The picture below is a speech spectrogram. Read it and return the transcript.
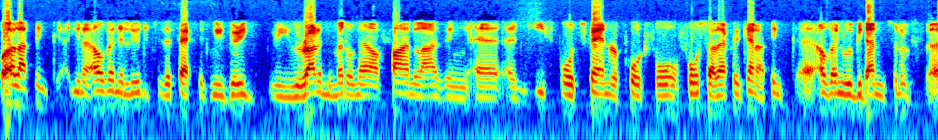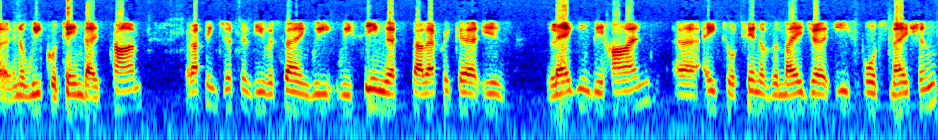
Well, I think you know Alvin alluded to the fact that we very we we're right in the middle now of finalising an esports fan report for for South Africa, and I think uh, Alvin will be done sort of uh, in a week or ten days time. But I think just as he was saying, we we're seeing that South Africa is lagging behind uh, eight or ten of the major esports nations.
